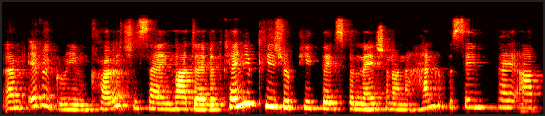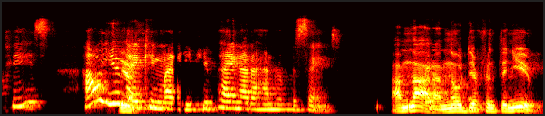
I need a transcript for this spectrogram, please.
Um, Evergreen Coach is saying, Hi, David. Can you please repeat the explanation on 100% payout, please? How are you yes. making money if you're paying at 100%? I'm not. I'm no different than you.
